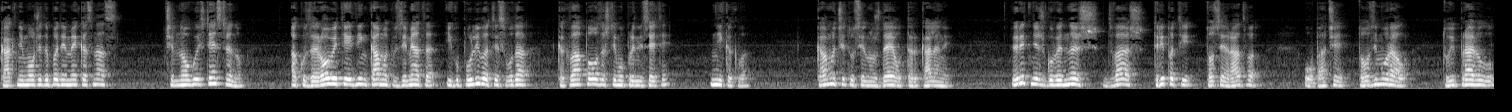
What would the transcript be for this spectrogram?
Как не може да бъде мека с нас? Че много естествено. Ако заровите един камък в земята и го поливате с вода, каква полза ще му принесете? Никаква. Камъчето се нуждае от търкаляне. Ритнеш го веднъж, дваш, три пъти, то се радва. Обаче този морал, той правило,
